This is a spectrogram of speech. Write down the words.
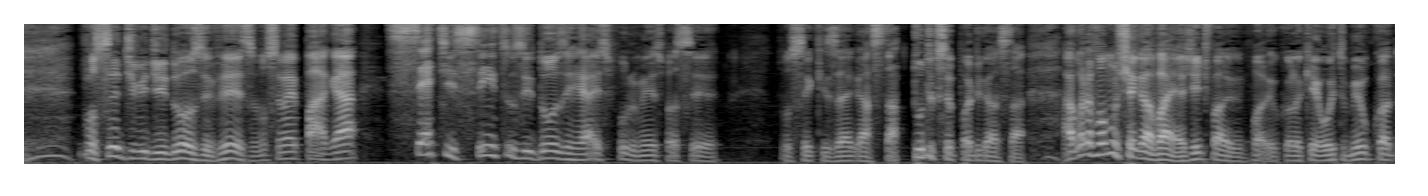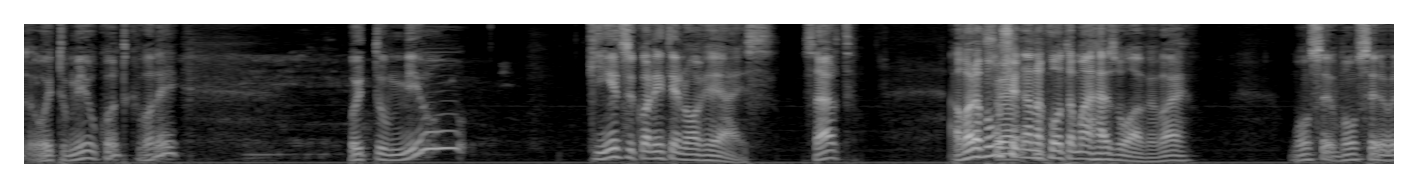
você dividir 12 vezes, você vai pagar 712 reais por mês para ser. Se você quiser gastar tudo que você pode gastar. Agora vamos chegar, vai. A gente fala, eu coloquei 8 mil, 8 mil, quanto que eu falei? 8.549 reais, certo? Agora vamos Certo. chegar na conta mais razoável, vai. Vamos ser, vamos ser,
